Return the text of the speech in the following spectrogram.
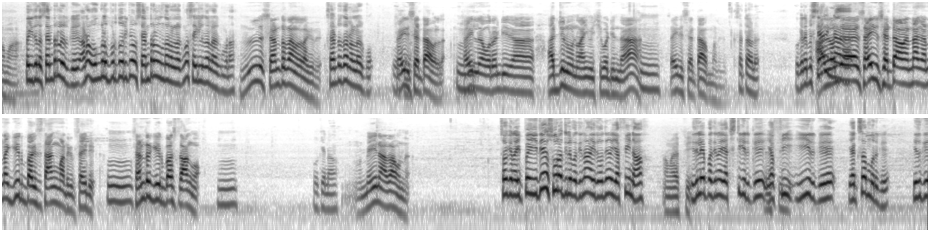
ஆமாம் இப்போ இதில் சென்ட்ரல் இருக்குது ஆனால் உங்களை பொறுத்த வரைக்கும் சென்ட்ரல் தான் நல்லா இருக்குமா சைடில் தான் நல்லா இருக்குமாண்ணா? இல்லை சென்டர் தான் நல்லா இருக்குது. சென்டர் தான் நல்லா இருக்கும். சைடு செட் ஆகல. சைடில் ஒரு வண்டி அர்ஜுன் ஒன்று வாங்கி வச்சு ஓட்டியிருந்தேன் சைடு செட் ஆக மாட்டேங்குது. செட் ஆகல. ஓகே இப்போ அது வந்து சைடு செட் ஆகல. என்ன கீர் பாக்ஸ் தாங்க மாட்டேங்குது சைடு சென்டர் கீர் பாக்ஸ் தாங்கும். ஓகேண்ணா மெயினாக தான் ஒன்று ஸோ ஓகேண்ணா இப்போ இதே சூரஜில் பார்த்தீங்கன்னா இது வந்து எஃப்இண்ணா ஆமாம் எஃப்இ இதிலே பார்த்தீங்கன்னா எக்ஸ்டி இருக்குது எஃப்இ இ இருக்குது எக்ஸம் இருக்குது இதுக்கு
